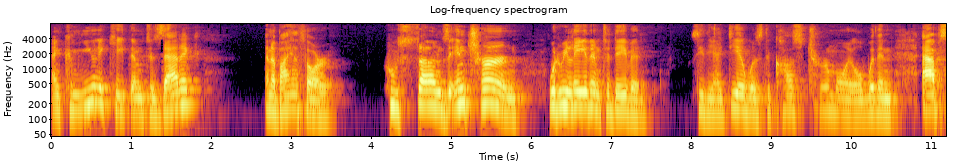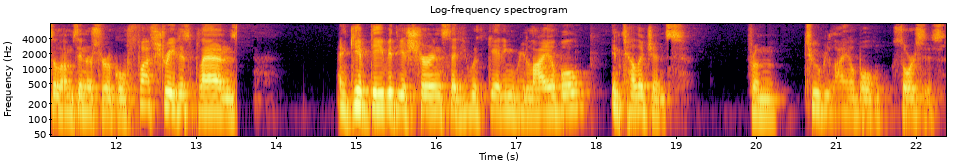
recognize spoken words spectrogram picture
and communicate them to Zadok and Abiathar, whose sons in turn would relay them to David. See, the idea was to cause turmoil within Absalom's inner circle, frustrate his plans, and give David the assurance that he was getting reliable intelligence from two reliable sources.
